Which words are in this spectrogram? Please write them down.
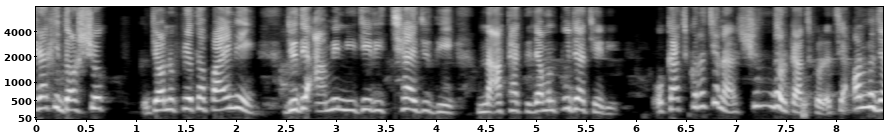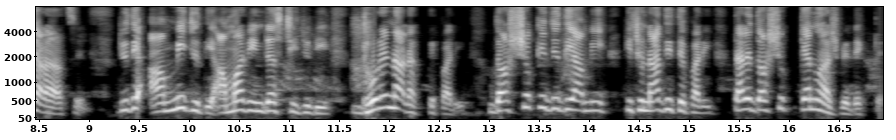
এরা কি দর্শক জনপ্রিয়তা পায়নি? যদি আমি নিজের ইচ্ছায় যদি না থাকতে, যেমন পূজা চেরি ও কাজ করেছে না, সুন্দর কাজ করেছে, অন্য যারা আছে, যদি আমি যদি, আমার ইন্ডাস্ট্রি যদি ধরে না রাখতে পারি, দর্শককে যদি আমি কিছু না দিতে পারি, তাহলে দর্শক কেন আসবে দেখতে?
